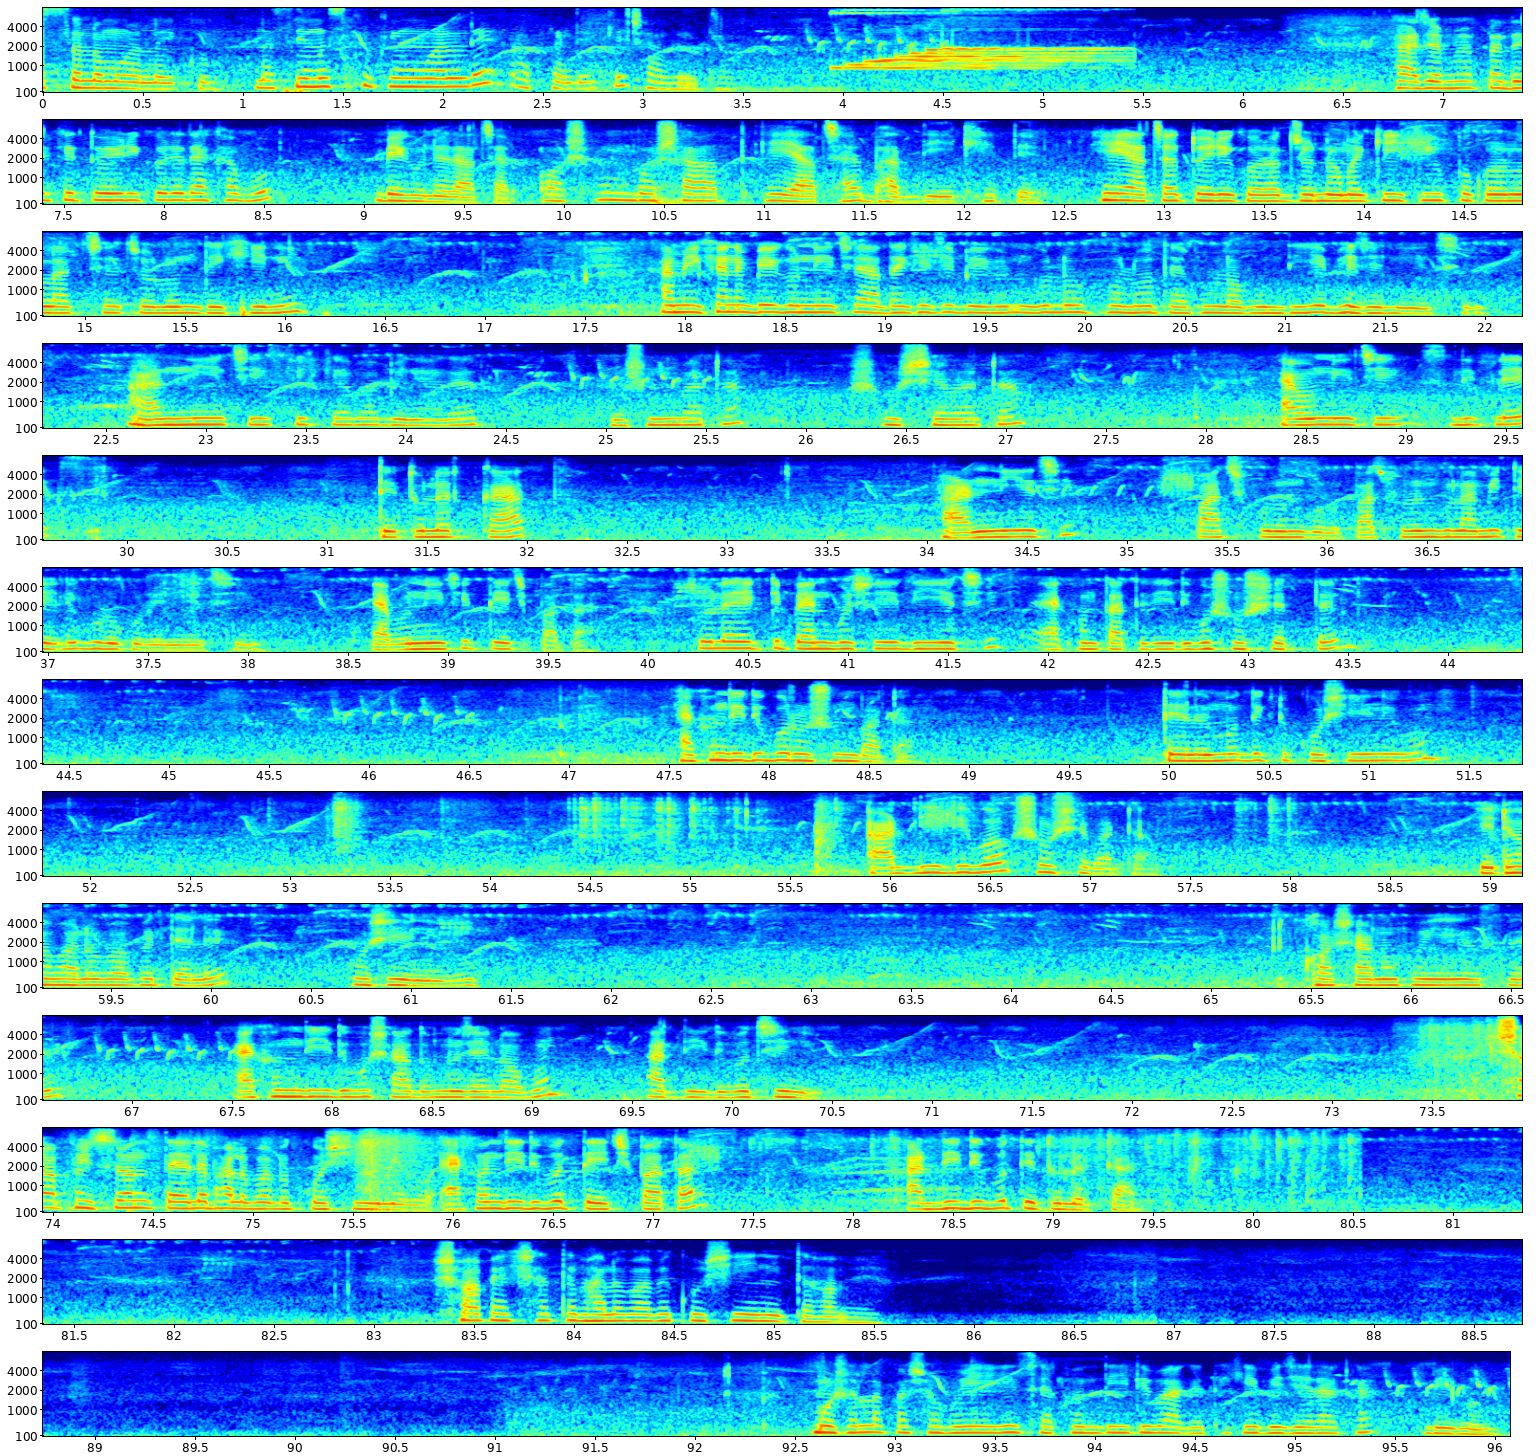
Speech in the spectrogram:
আসসালামু আলাইকুম। নাসিমাস কুকিং ওয়ার্ল্ডে আপনাদেরকে স্বাগত। আজ আমি আপনাদেরকে তৈরি করে দেখাবো বেগুনের আচার। অসম্ভব স্বাদ এই আচার ভাত দিয়ে খেতে। এই আচার তৈরি করার জন্য আমার কী কী উপকরণ লাগছে চলুন দেখিয়ে নিই। আমি এখানে বেগুন নিয়েছি, আধা কেজি বেগুনগুলো হলুদ এবং লবণ দিয়ে ভেজে নিয়েছি। আর নিয়েছি সিরকা বা ভিনেগার, রসুন বাটা, সর্ষে বাটা এবং নিয়েছি স্লিফ্লেক্স, তেঁতুলের কাত আর নিয়েছি, পাঁচ ফোড়ন গুঁড়ো। পাঁচ ফোড়নগুলো আমি তেলে গুঁড়ো করে নিয়েছি এবং নিয়েছি তেজপাতা। চুলায় একটি প্যান বসিয়ে দিয়েছি। এখন তাতে দিয়ে দিব সর্ষের তেল। এখন দিয়ে দিব রসুন বাটা। তেলের মধ্যে একটু কষিয়ে নেব। আর দিয়ে দিব সর্ষে বাটা। এটাও ভালোভাবে তেলে কষিয়ে নেব। কষানো হয়ে গেছে। এখন দিয়ে দেবো স্বাদ অনুযায়ী লবণ আর দিয়ে দেবো চিনি। সব মিশ্রণ তেলে ভালোভাবে কষিয়ে নেব। এখন দিয়ে দিব তেজপাতা আর দিয়ে দিব তেঁতুলের কাঠ। সব একসাথে ভালোভাবে কষিয়ে নিতে হবে। মশলা কষা হয়ে গেছে, এখন দিয়ে দিব আগে থেকে ভেজে রাখা বেগুন।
